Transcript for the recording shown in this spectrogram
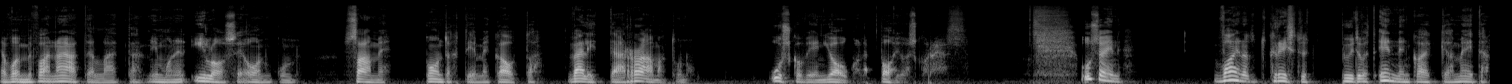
ja voimme vain ajatella, että millainen ilo se on, kun saamme kontaktiemme kautta välittää raamatun uskovien joukolle Pohjois-Koreassa. Usein vainotut kristyt pyytävät ennen kaikkea meitä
